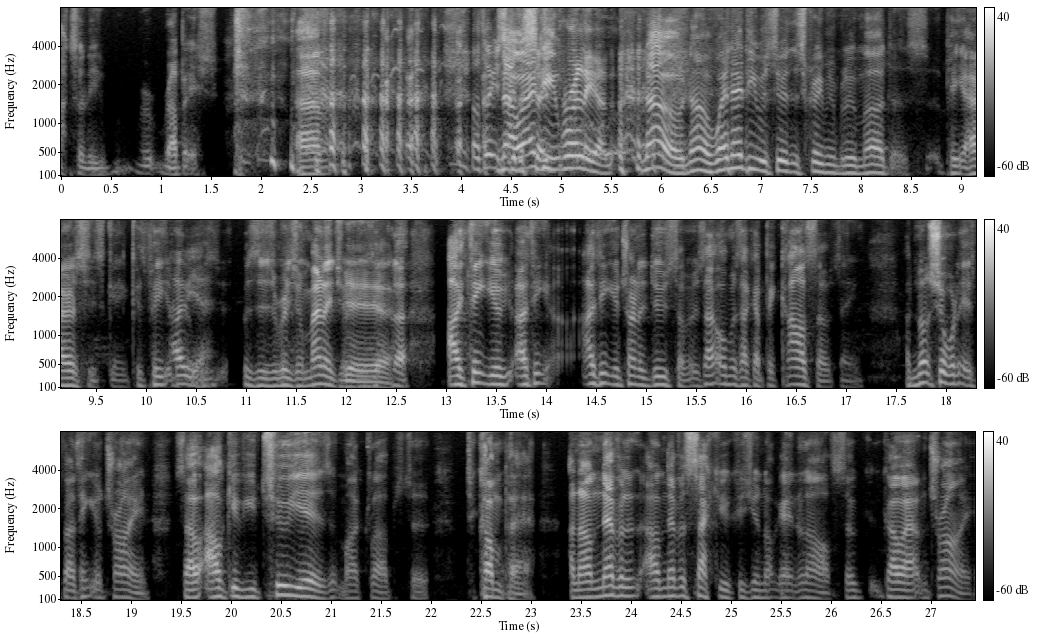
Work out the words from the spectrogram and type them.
utterly r- rubbish. Um, I thought you were No, say Eddie- brilliant. no, no. When Eddie was doing the Screaming Blue Murders, Pete Harris's gig, because Pete Oh, yeah. was, was his original manager. Yeah, yeah. "Look, I think you, I think, I think you're trying to do something. It's like, almost like a Picasso thing. I'm not sure what it is, but I think you're trying. So I'll give you two years at my clubs to to compare, and I'll never, I'll never sack you because you're not getting laughs. So go out and try.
